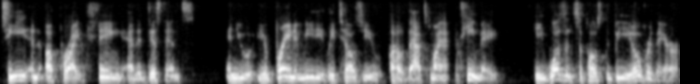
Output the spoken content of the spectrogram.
see an upright thing at a distance and you your brain immediately tells you, oh, that's my teammate. He wasn't supposed to be over there.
